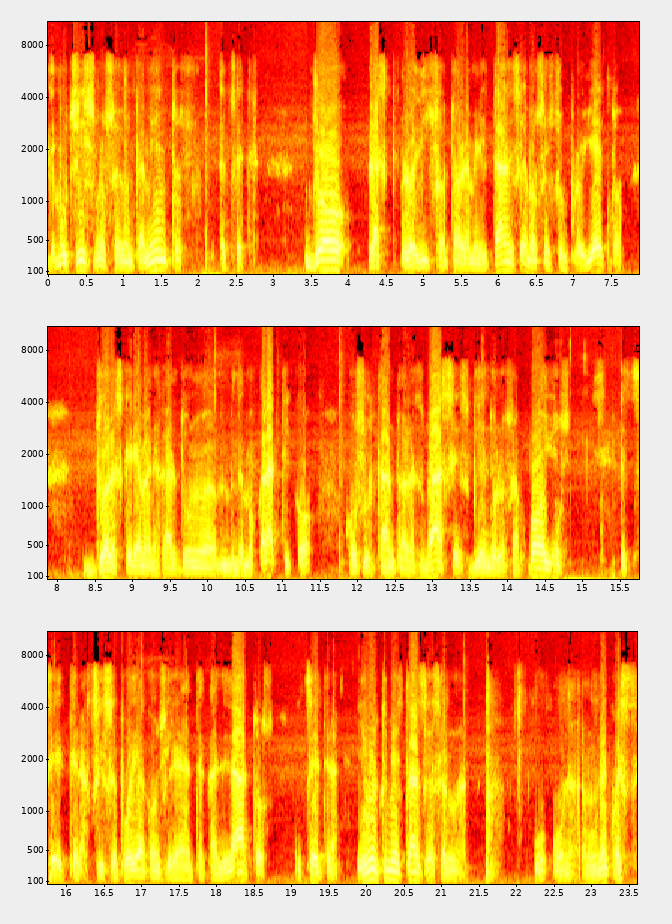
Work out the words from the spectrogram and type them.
de muchísimos ayuntamientos, etcétera. Yo lo he dicho a toda la militancia, hemos hecho un proyecto, yo las quería manejar de un democrático, consultando a las bases, viendo los apoyos, etcétera, si se podía conciliar entre candidatos, etcétera, y en última instancia hacer una una, una encuesta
